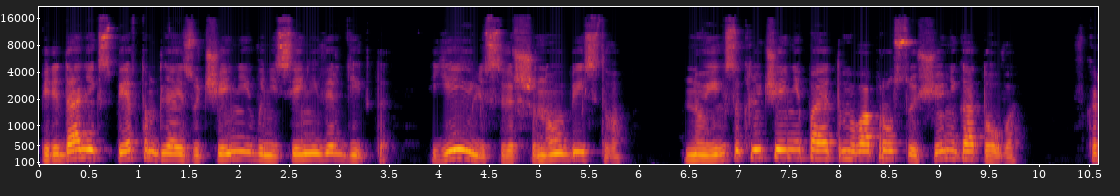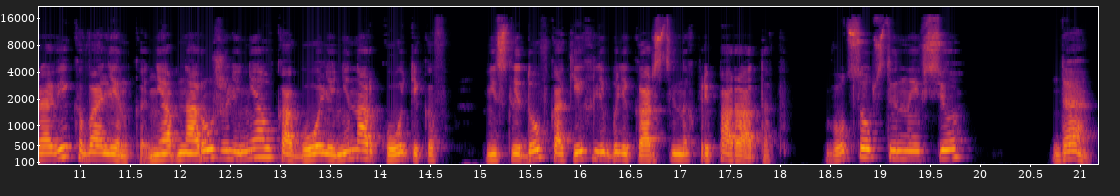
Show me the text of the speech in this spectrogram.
передали экспертам для изучения и вынесения вердикта, ею ли совершено убийство. Но их заключение по этому вопросу еще не готово крови Коваленко не обнаружили ни алкоголя, ни наркотиков, ни следов каких-либо лекарственных препаратов. Вот, собственно, и все. Да,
